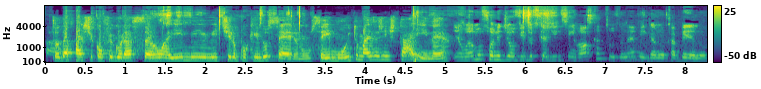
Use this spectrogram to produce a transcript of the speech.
faço. Toda a parte de configuração aí me, me tira um pouquinho do sério. Não sei muito, mas a gente tá aí, né? Eu amo fone de ouvido porque a gente se enrosca tudo, né, amiga, no cabelo.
